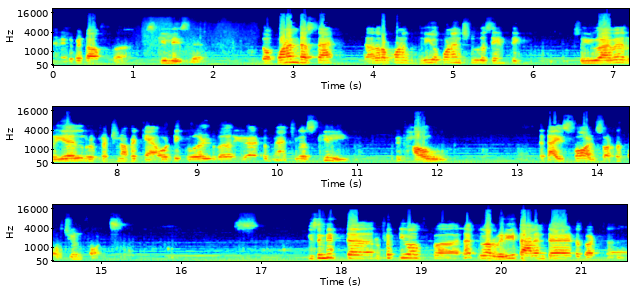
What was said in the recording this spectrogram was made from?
an element of uh, skill is there. The opponent does that, the other opponent, three opponents do the same thing. So you have a real reflection of a chaotic world where you have to match your skill with how the dice falls or the fortune falls. Isn't it uh, reflective of uh, luck? You are very talented, but uh,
